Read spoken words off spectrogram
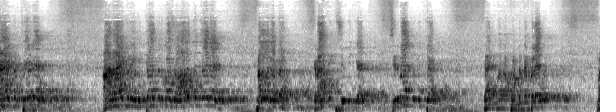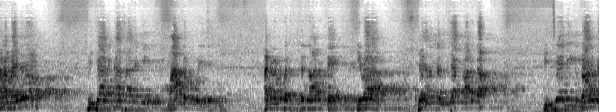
నాయకుడు చేయలేదు. ఆ నాయకుడు విద్యార్థుల కోసం ఆలోచన చేయలేదు. కలలు కన్నాడు గ్రాఫిక్స్ చూపించాడు. సినిమా చూపించాడు. కానీ మన పంట నింపలేదు మన మైదులో విద్యా వికాసానికి మార్గము పోయేది అటువంటి పరిస్థితులు నాడుంటే ఇవాళ జగనన్న విద్యా కానుక విద్యే నీకు కానుక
